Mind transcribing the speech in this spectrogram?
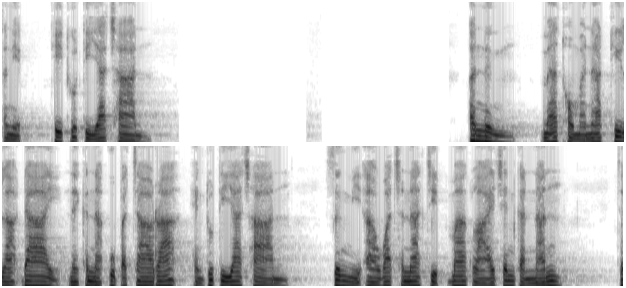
สนิทที่ทุติยฌานอันหนึ่ง แม้โทมนัสที่ละได้ในขณะอุปจาระแห่งทุติยฌานซึ่งมีอาวัชนะจิตมากหลายเช่นกันนั้น จะ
